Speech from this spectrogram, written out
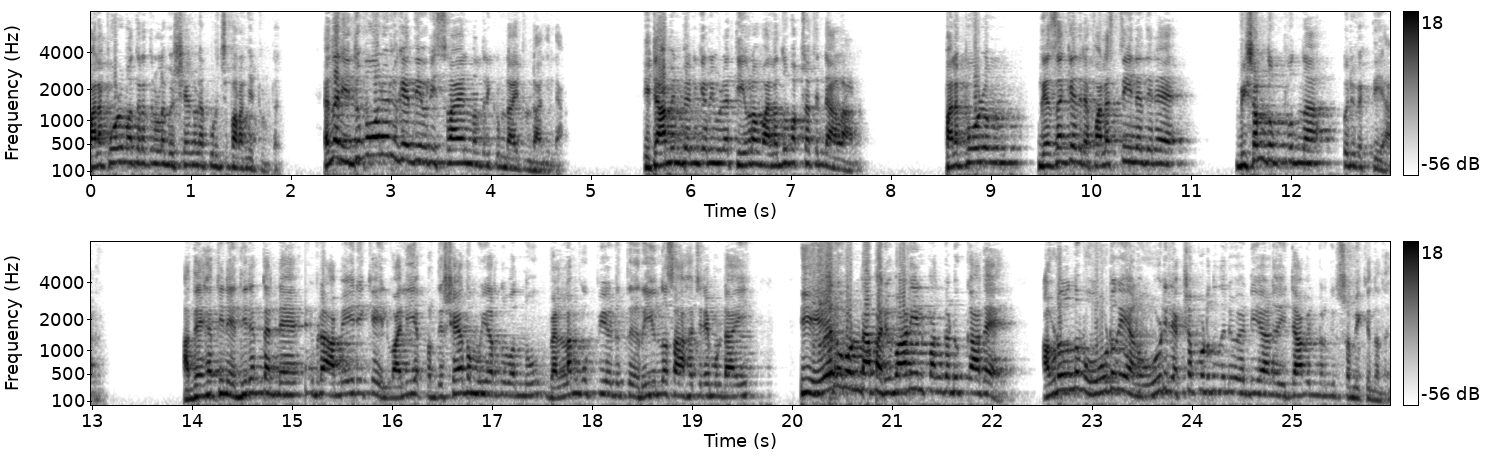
പലപ്പോഴും അത്തരത്തിലുള്ള വിഷയങ്ങളെ കുറിച്ച് പറഞ്ഞിട്ടുണ്ട്. എന്നാൽ ഇതുപോലൊരു ഗതി ഒരു ഇസ്രായേൽ മന്ത്രിക്ക് ഉണ്ടായിട്ടുണ്ടാകില്ല. ഇറ്റാമിൻ ബെൻഗറിയുടെ തീവ്ര വലതുപക്ഷത്തിന്റെ ആളാണ്. പലപ്പോഴും ഗസക്കെതിരെ ഫലസ്തീനെതിരെ വിഷം തുപ്പുന്ന ഒരു വ്യക്തിയാണ്. അദ്ദേഹത്തിനെതിരെ തന്നെ ഇവിടെ അമേരിക്കയിൽ വലിയ പ്രതിഷേധം ഉയർന്നു വന്നു. വെള്ളം കുപ്പിയെടുത്ത് എറിയുന്ന സാഹചര്യമുണ്ടായി. ഈ ഏറുകൊണ്ട് പരിപാടിയിൽ പങ്കെടുക്കാതെ അവിടെ നിന്നും ഓടുകയാണ് ഓടി രക്ഷപ്പെടുന്നതിന് വേണ്ടിയാണ് ഇറ്റാമിൻ ബർഗിൽ ശ്രമിക്കുന്നത്.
